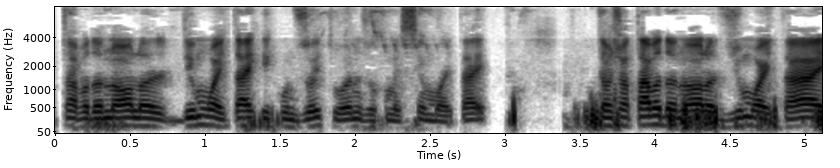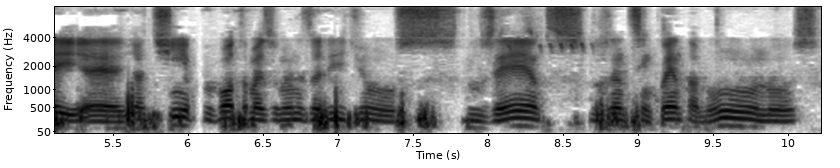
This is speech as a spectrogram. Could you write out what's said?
estava dando aula de Muay Thai que com 18 anos eu comecei Muay Thai. Então já estava dando aula de Muay Thai, é, já tinha por volta mais ou menos ali de uns 200, 250 alunos.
